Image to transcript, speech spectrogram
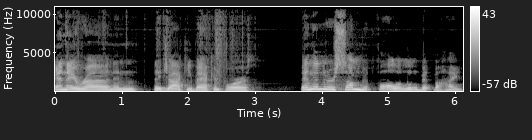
And they run and they jockey back and forth. And then there's some that fall a little bit behind.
